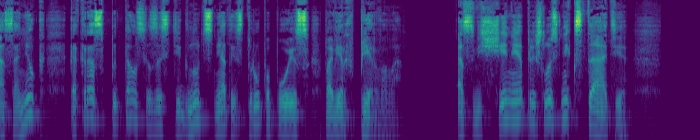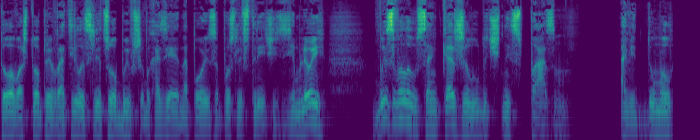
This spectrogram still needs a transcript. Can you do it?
а Санек как раз пытался застегнуть снятый с трупа пояс поверх первого. Освещение пришлось не кстати. То, во что превратилось лицо бывшего хозяина пояса после встречи с землей, вызвало у Санька желудочный спазм. А ведь думал,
